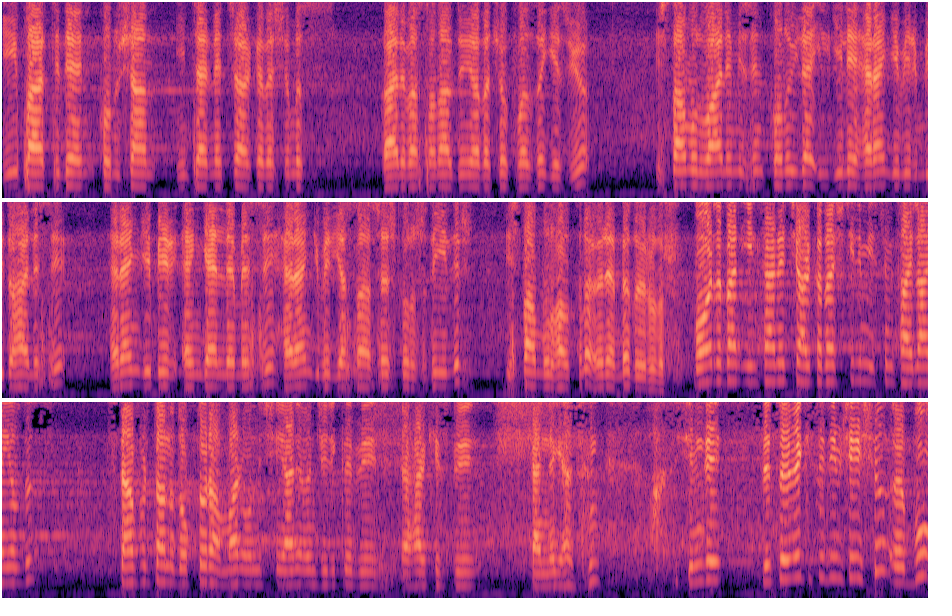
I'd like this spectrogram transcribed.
İyi Parti'den konuşan internetçi arkadaşımız galiba sanal dünyada çok fazla geziyor. İstanbul Valimizin konuyla ilgili herhangi bir müdahalesi, herhangi bir engellemesi, herhangi bir yasağı söz konusu değildir. İstanbul halkına önemli duyurulur. Bu arada ben internetçi arkadaş değilim. İsmim Taylan Yıldız. Stanford'dan da doktoram var. Onun için yani öncelikle bir herkes bir kendine gelsin. Şimdi size söylemek istediğim şey şu. e, Bu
